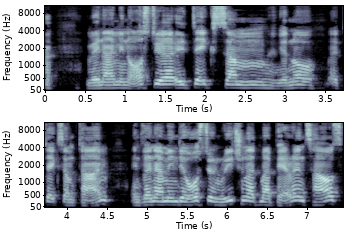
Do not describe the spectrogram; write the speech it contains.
when I'm in Austria, it takes some, you know, it takes some time. And when I'm in the Austrian region at my parents' house,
